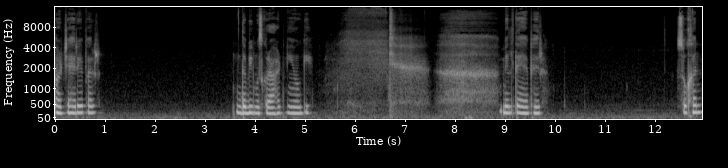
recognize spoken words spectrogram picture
और चेहरे पर दबी मुस्कुराहट नहीं होगी। मिलते हैं फिर। सुखन,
